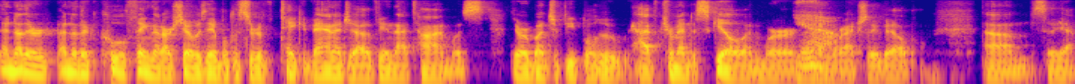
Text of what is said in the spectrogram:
another another cool thing that our show was able to sort of take advantage of in that time was there were a bunch of people who have tremendous skill and were Yeah. and were actually available. Um, so yeah,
